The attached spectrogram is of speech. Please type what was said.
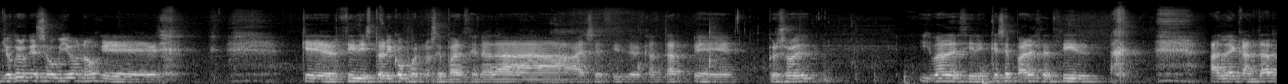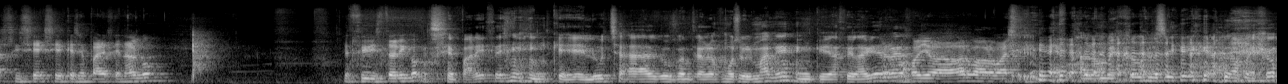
yo creo que es obvio, ¿no? Que que el Cid histórico pues no se parece nada a ese Cid del cantar. Eh, pero eso iba a decir, ¿en qué se parece el Cid al de cantar? Si, si, es que se parece en algo. El Cid histórico. Se parece en que lucha algo contra los musulmanes, en que hace la guerra. A lo mejor lleva barba o algo así. A lo mejor, sí, a lo mejor.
